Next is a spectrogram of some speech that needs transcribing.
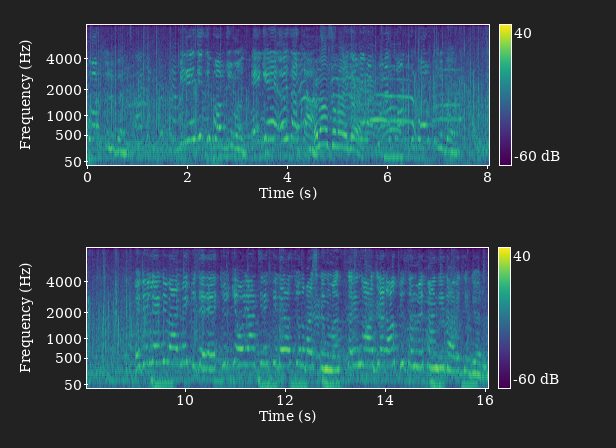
Spor Kulübü. Birinci sporcumuz Ege Özata. Helal sana Ege. Merak Maraton Spor Kulübü. Ödüllerini vermek üzere Türkiye Oryantilik Federasyonu Başkanımız Sayın Hacer Akyüz Hanımefendi'yi davet ediyorum.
